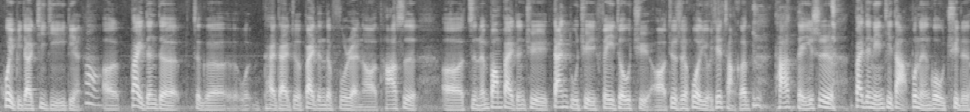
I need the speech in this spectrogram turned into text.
会比较积极一点。呃，拜登的这个我太太就是拜登的夫人啊，她是呃只能帮拜登去单独去非洲去啊，就是或者有些场合他等于是拜登年纪大不能够去的，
